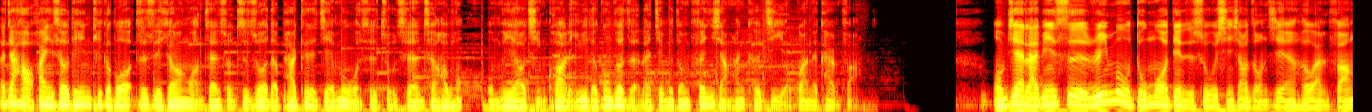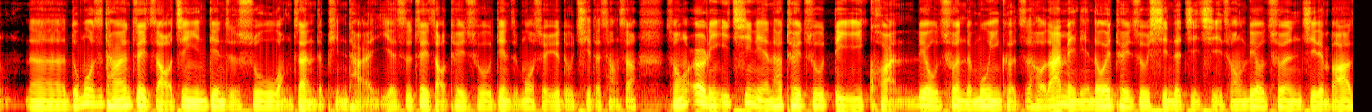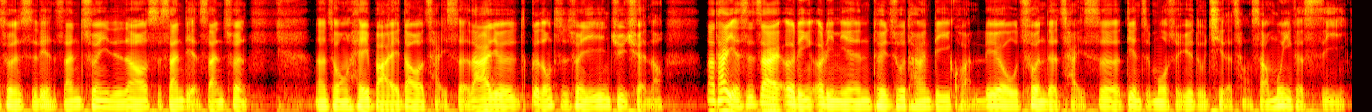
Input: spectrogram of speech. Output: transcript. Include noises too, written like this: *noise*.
大家好，欢迎收听 Tik 播，这是 Tik 网网站所制作的 Pocket 节目，我是主持人陈浩鹏。我们邀请跨领域的工作者来节目中分享和科技有关的看法。我们今天来宾是 rimoo 读墨电子书行销总监何婉芳。那读墨是台湾最早经营电子书网站的平台，也是最早推出电子墨水阅读器的厂商。从二零一七年，他推出第一款六寸的 Moonink 之后，大家每年都会推出新的机器，从六寸、七点八寸、十点三寸，一直到十三点三寸。那从黑白到彩色，大家就各种尺寸一应俱全哦。那它也是在二零二零年推出台湾第一款六寸的彩色电子墨水阅读器的厂商 Mink C。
